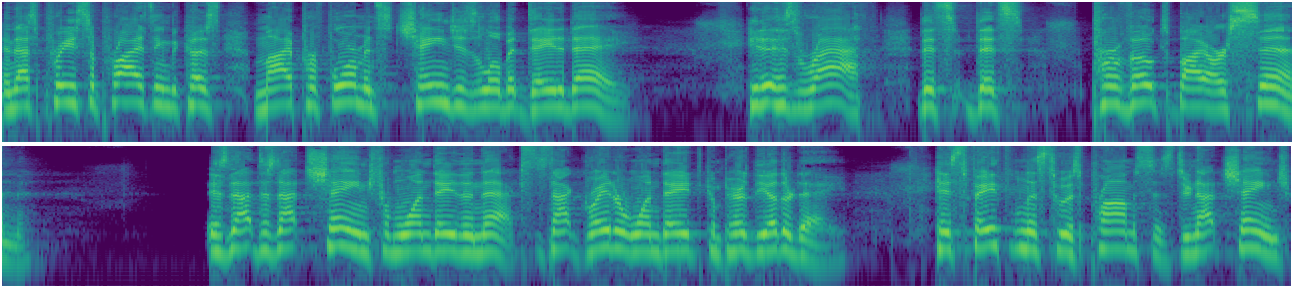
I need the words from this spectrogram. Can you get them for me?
And that's pretty surprising because my performance changes a little bit day to day. His wrath that's, that's provoked by our sin is not, does not change from one day to the next. It's not greater one day compared to the other day. His faithfulness to his promises do not change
